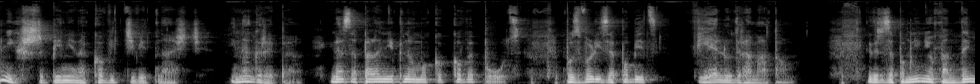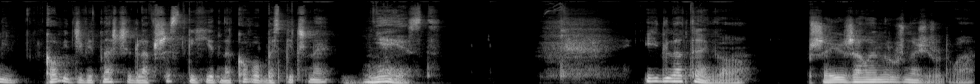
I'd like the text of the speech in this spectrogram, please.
nich szczepienie na COVID-19 i na grypę, na zapalenie pneumokokowe płuc pozwoli zapobiec wielu dramatom. Gdyż zapomnienie o pandemii COVID-19 dla wszystkich jednakowo bezpieczne nie jest. I dlatego przejrzałem różne źródła.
